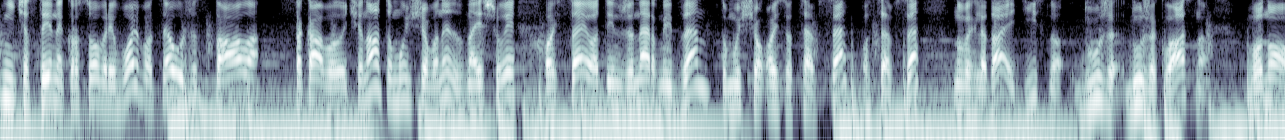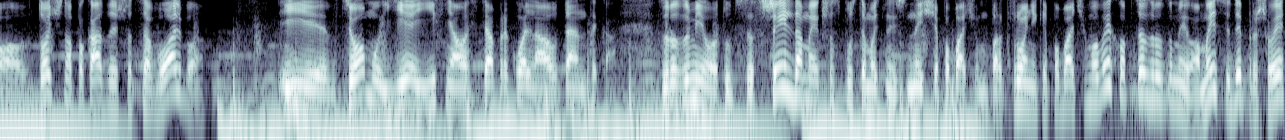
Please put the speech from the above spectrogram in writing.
Задні частини кросоверів Volvo це вже стала така величина, тому що вони знайшли ось цей от інженерний дзен, тому що ось оце все, оце все ну виглядає дійсно дуже дуже класно. Воно точно показує, що це Volvo. І в цьому є їхня ось ця прикольна аутентика. Зрозуміло, тут все з шильдами. Якщо спустимось нижче, побачимо парктроніки, побачимо вихлоп, це зрозуміло. Ми сюди прийшли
